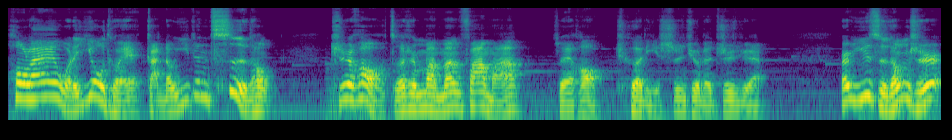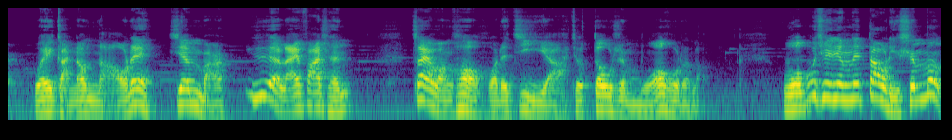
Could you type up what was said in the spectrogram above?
后来，我的右腿感到一阵刺痛，之后则是慢慢发麻，最后彻底失去了知觉。而与此同时，我也感到脑袋、肩膀越来发沉，再往后，我的记忆啊就都是模糊的了。我不确定那到底是梦，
